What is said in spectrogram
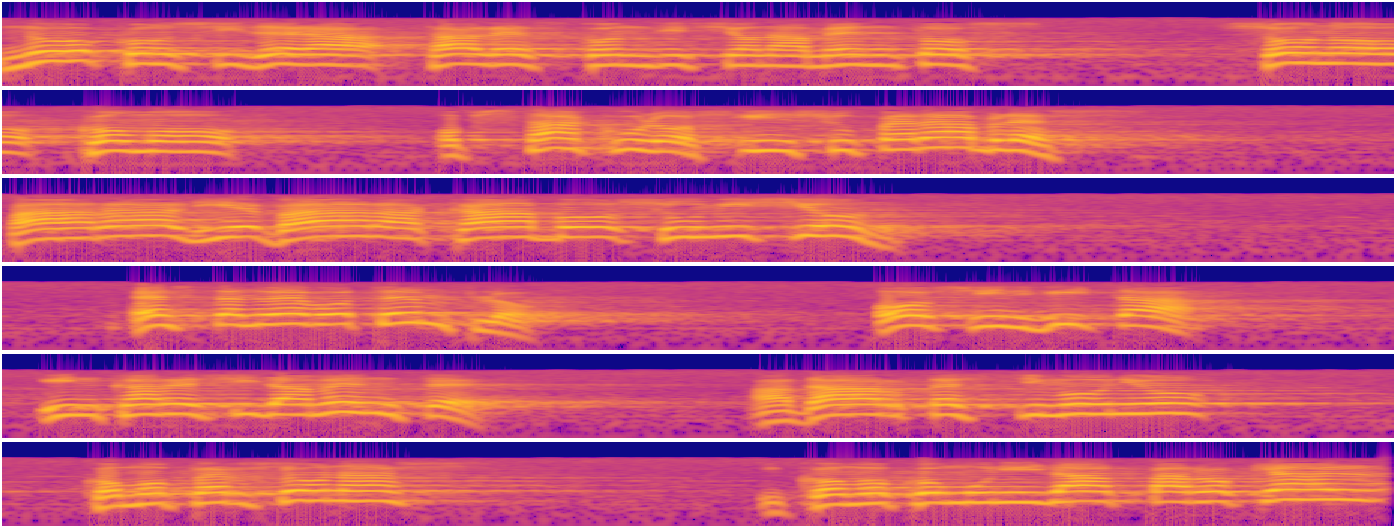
no considera tales condicionamientos solo como obstáculos insuperables para llevar a cabo su misión. Este nuevo templo os invita encarecidamente a dar testimonio como personas y como comunidad parroquial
